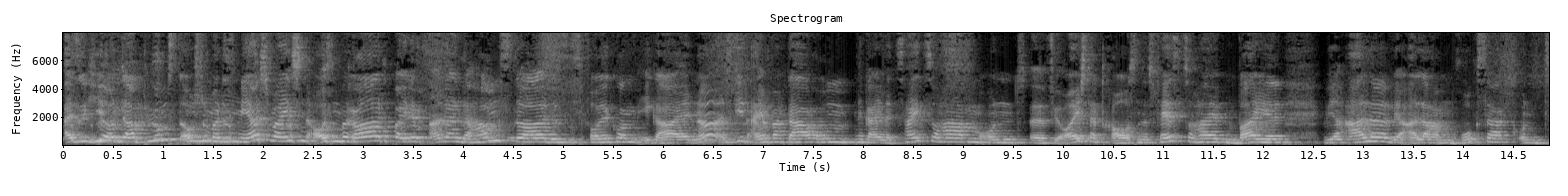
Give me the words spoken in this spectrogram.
Also hier und da plumpst auch schon mal das Meerschweinchen aus dem Rad, bei dem anderen der Hamster, das ist vollkommen egal. Ne? Es geht einfach darum, eine geile Zeit zu haben und äh, für euch da draußen das festzuhalten, weil wir alle, wir alle haben einen Rucksack und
